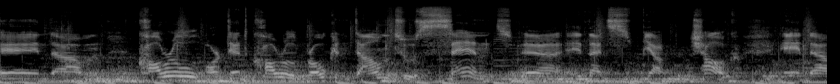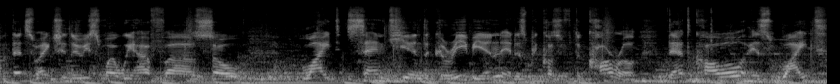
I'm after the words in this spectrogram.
And um, coral or dead coral broken down to sand uh, that's yeah chalk. And um, that's actually the reason why we have uh, so white sand here in the Caribbean. It is because of the coral. That coral is white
